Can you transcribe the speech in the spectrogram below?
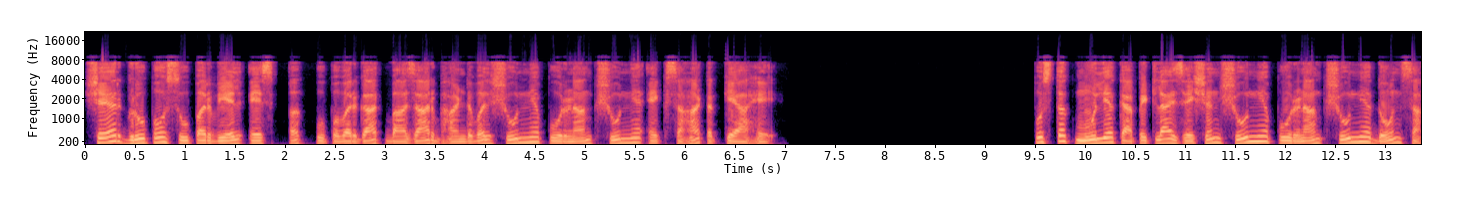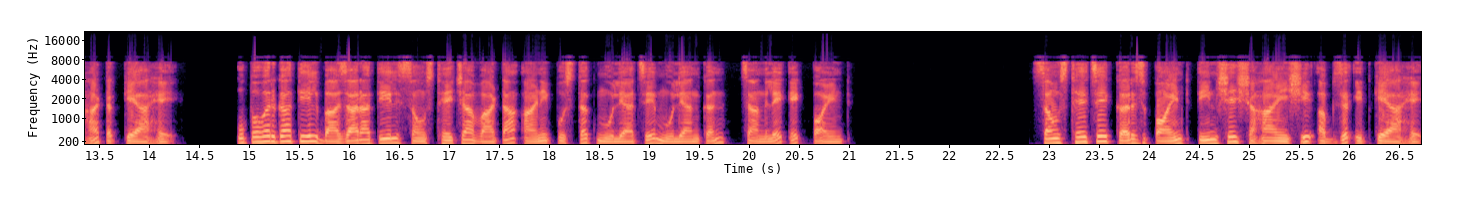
Share Grupo Supervielle S A उपवर्गात बाजार भांडवल शून्य पूर्णांक शून्य एक सहा टक्के आहे. पुस्तक मूल्य कॅपिटलायझेशन शून्य पूर्णांक शून्य दोन सहा टक्के आहे. उपवर्गातील बाजारातील संस्थेच्या वाटा आणि पुस्तक मूल्याचे मूल्यांकन चांगले एक पॉइंट. संस्थेचे कर्ज पॉइंट तीनशे शहाऐंशी अब्ज इतके आहे.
